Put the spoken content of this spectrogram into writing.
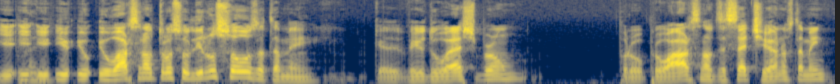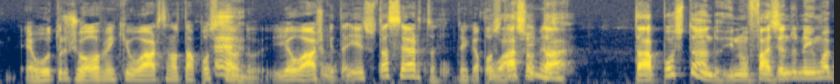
E, e- e- e- o Arsenal trouxe o Lino Souza também, que veio do West Brom pro, pro Arsenal, 17 anos, também é outro jovem que o Arsenal tá apostando. e eu acho que tá- isso tá certo, tem que o apostar assim Arsenal mesmo. tá, tá apostando e não fazendo nenhuma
